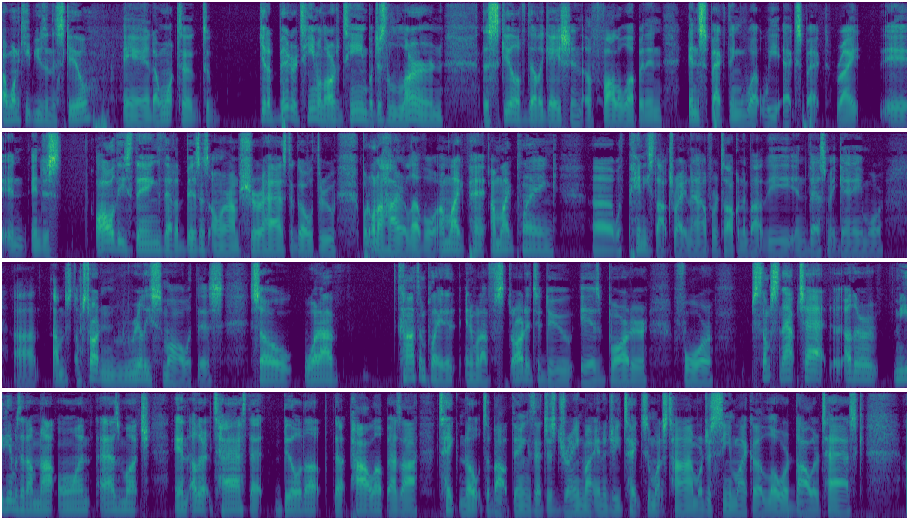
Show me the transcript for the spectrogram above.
i want to keep using the skill and i want to to get a bigger team a larger team but just learn the skill of delegation of follow-up and in inspecting what we expect right and and just all these things that a business owner I'm sure has to go through, but on a higher level. I'm like I'm like playing uh, with penny stocks right now if we're talking about the investment game or uh, I'm I'm starting really small with this. So what I've contemplated and what I've started to do is barter for some Snapchat, other mediums that I'm not on as much, and other tasks that build up, that pile up as I take notes about things that just drain my energy, take too much time, or just seem like a lower dollar task.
